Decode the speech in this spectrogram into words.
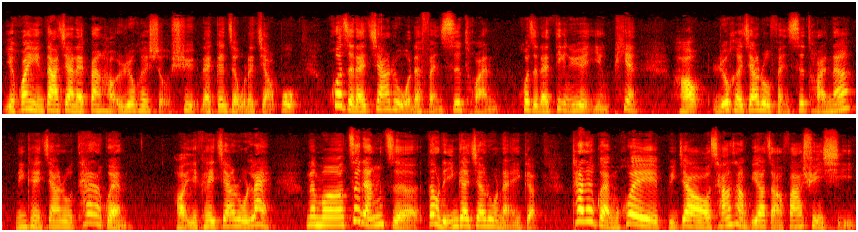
也欢迎大家来办好入会手续，来跟着我的脚步，或者来加入我的粉丝团，或者来订阅影片。好，如何加入粉丝团呢？您可以加入 Telegram，好，也可以加入 Line。那么这两者到底应该加入哪一个？Telegram 会比较常常比较早发讯息，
